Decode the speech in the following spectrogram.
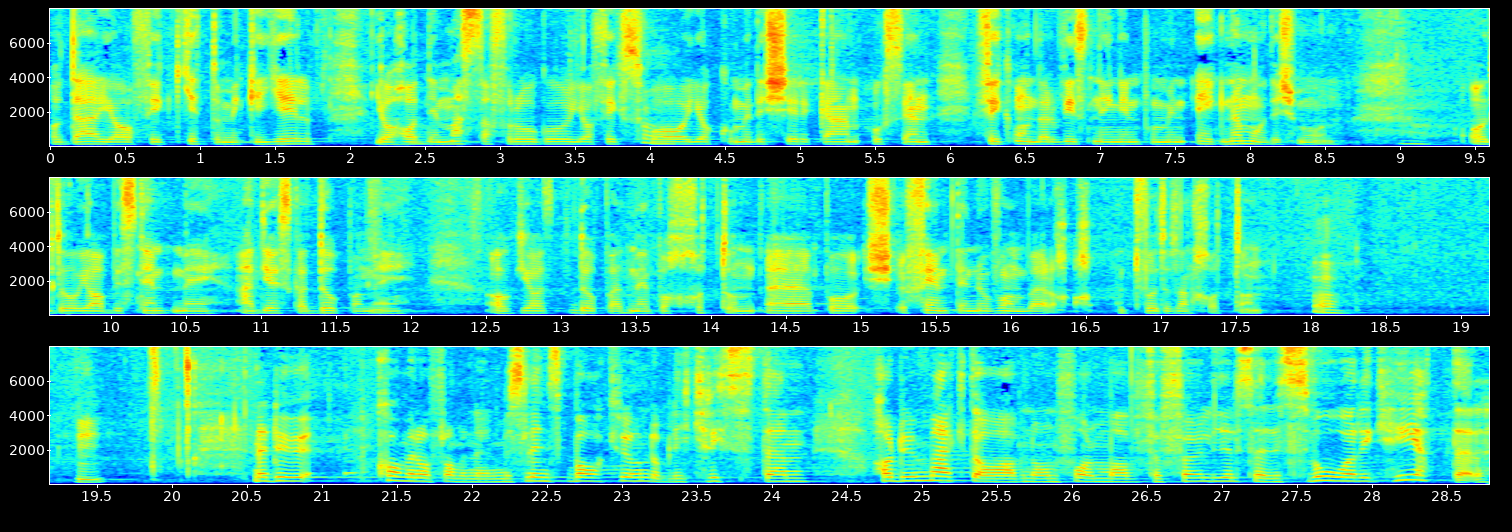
och där jag fick jättemycket hjälp. Jag hade massa frågor, jag fick svar, jag kom till kyrkan och sen fick undervisningen på min egna modersmål. Och då jag bestämt mig att jag ska döpa mig och jag dopade mig på, 17, eh, på 5 november 2017. Mm. Mm. När du kommer då från en muslimsk bakgrund och blir kristen, har du märkt av någon form av förföljelse eller svårigheter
